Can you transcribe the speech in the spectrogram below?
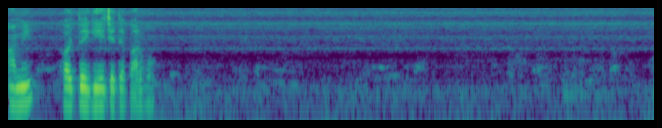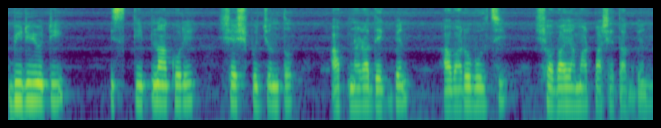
আমি হয়তো এগিয়ে যেতে পারব। ভিডিওটি স্কিপ না করে শেষ পর্যন্ত আপনারা দেখবেন, আবারও বলছি, সবাই আমার পাশে থাকবেন।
